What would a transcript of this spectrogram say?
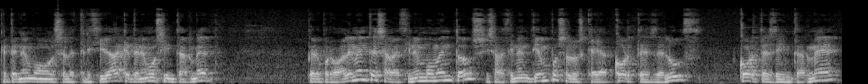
que tenemos electricidad, que tenemos internet. Pero probablemente se avecinen momentos y se avecinen tiempos en los que haya cortes de luz, cortes de internet,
